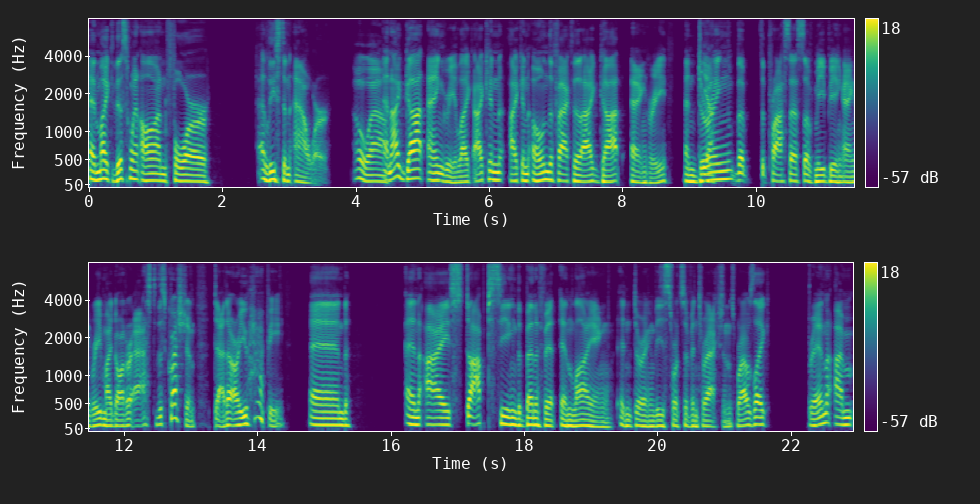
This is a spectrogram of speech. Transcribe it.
And Mike, this went on for at least an hour. Oh wow. And I got angry. Like I can I can own the fact that I got angry. And during the the process of me being angry, my daughter asked this question, Dada, are you happy? And and I stopped seeing the benefit in lying in during these sorts of interactions where I was like, Bryn, I'm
